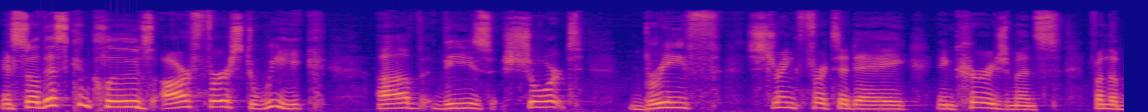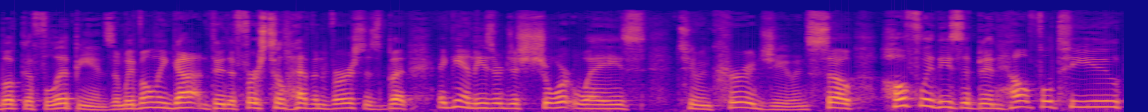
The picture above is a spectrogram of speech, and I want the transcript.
And so this concludes our first week of these short, brief, strength for today encouragements from the book of Philippians. And we've only gotten through the first 11 verses, but again, these are just short ways to encourage you. And so hopefully these have been helpful to you.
